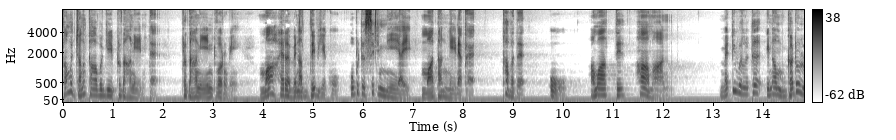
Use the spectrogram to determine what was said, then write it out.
තම ජනතාවගේ ප්‍රධානීන්ට ප්‍රධානීන්ට වරුණේ මා හැර වෙනත් දෙවියකු ඔබට සිටින්නේ යැයි මා දන්නේ නැත. තවද ඕ අමාත්‍ය හාමාන් මැටිවලට එනම් ගඩොල්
